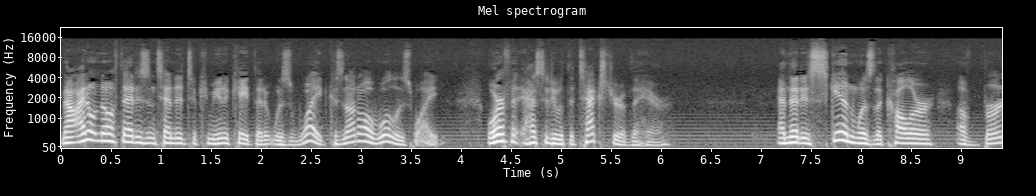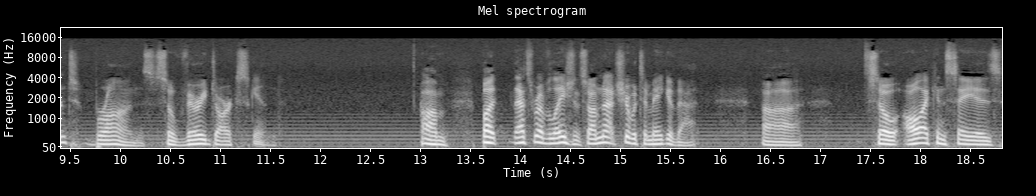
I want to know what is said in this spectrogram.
Now, I don't know if that is intended to communicate that it was white, because not all wool is white, or if it has to do with the texture of the hair and that his skin was the color of burnt bronze, so very dark skinned. Um, but that's Revelation, so I'm not sure what to make of that. Uh, so all I can say is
